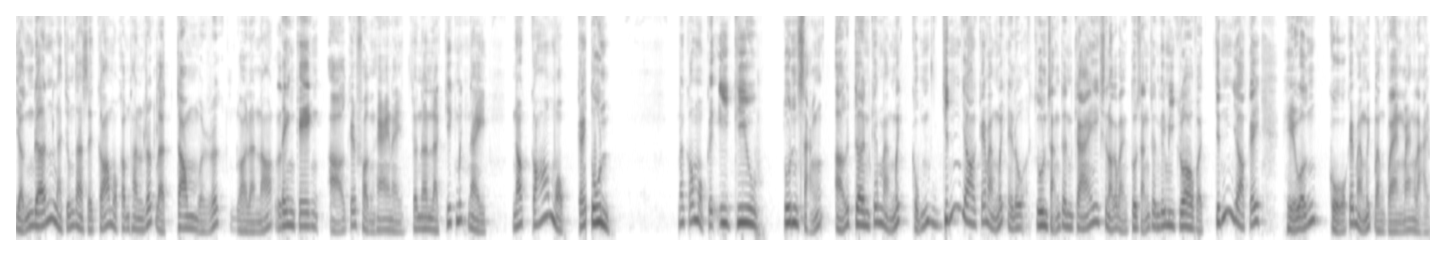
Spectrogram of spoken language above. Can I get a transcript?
dẫn đến là chúng ta sẽ có một âm thanh rất là trong và rất gọi là nó len keng ở cái phần 2 này. Cho nên là chiếc mic này nó có một cái tool nó có một cái EQ tool sẵn ở trên cái màn mic cũng chính do cái màn mic này luôn. Tool sẵn trên cái, xin lỗi các bạn tool sẵn trên cái micro và chính do cái hiệu ứng của cái màn mic bằng vàng mang lại.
